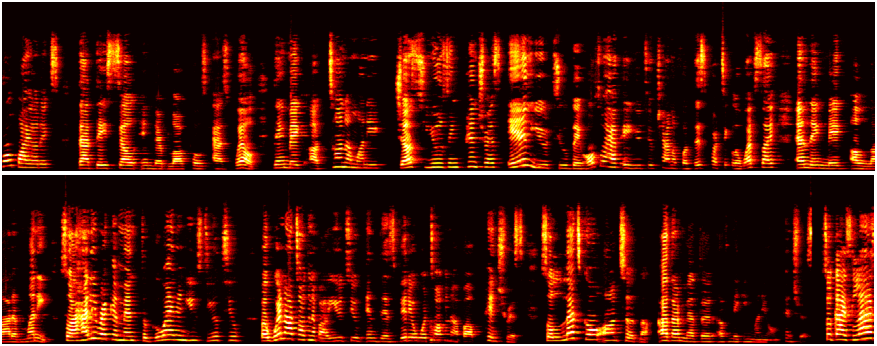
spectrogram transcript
probiotics that they sell in their blog posts as well. They make a ton of money just using Pinterest and YouTube. They also have a YouTube channel for this particular website and they make a lot of money. So I highly recommend to go ahead and use YouTube, but we're not talking about YouTube in this video. We're talking about Pinterest. So let's go on to the other method of making money on Pinterest. So guys, last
